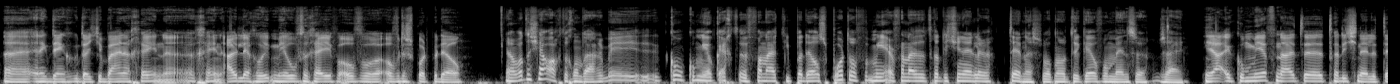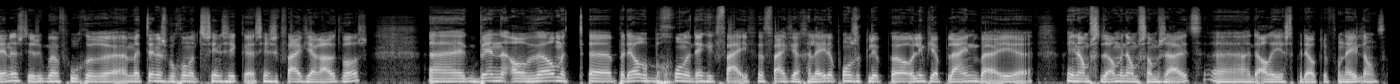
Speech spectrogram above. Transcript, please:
en ik denk ook dat je bijna geen, geen uitleg meer hoeft te geven over, over de sportpadel. Ja, wat is jouw achtergrond eigenlijk? Je, kom, kom, je ook echt vanuit die padelsport of meer vanuit het traditionele tennis? Wat natuurlijk heel veel mensen zijn. Ja, ik kom meer vanuit de traditionele tennis. Dus ik ben vroeger uh, met tennis begonnen sinds ik, uh, sinds ik vijf jaar oud was. Uh, ik ben al wel met padel begonnen, denk ik, vijf, vijf jaar geleden op onze club Olympiaplein bij, in Amsterdam, in Amsterdam-Zuid. de allereerste padelclub van Nederland.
